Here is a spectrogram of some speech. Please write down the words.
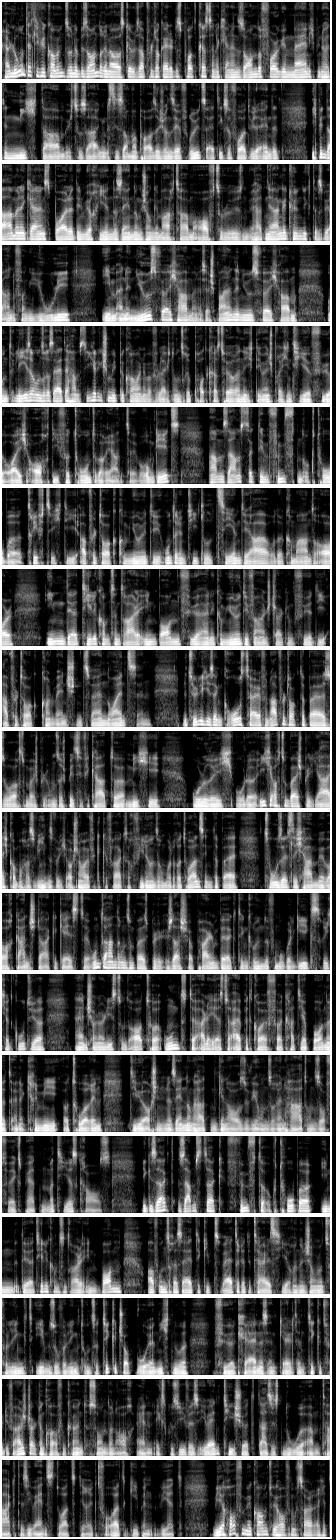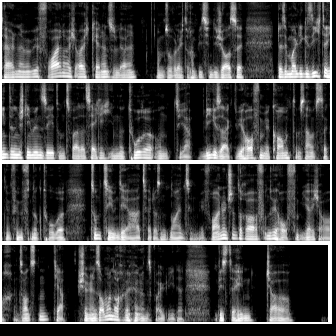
Hallo und herzlich willkommen zu einer besonderen Ausgabe des Apfel Talk Editors Podcast, einer kleinen Sonderfolge. Nein, ich bin heute nicht da, um euch zu sagen, dass die Sommerpause schon sehr frühzeitig sofort wieder endet. Ich bin da, um einen kleinen Spoiler, den wir auch hier in der Sendung schon gemacht haben, aufzulösen. Wir hatten ja angekündigt, dass wir Anfang Juli eben eine News für euch haben, eine sehr spannende News für euch haben. Und Leser unserer Seite haben es sicherlich schon mitbekommen, aber vielleicht unsere Podcast-Hörer nicht. Dementsprechend hier für euch auch die vertonte Variante. Worum geht's? Am Samstag, dem 5. Oktober, trifft sich die Apfeltalk Community unter dem Titel CMDA oder Command R in der Telekom-Zentrale in Bonn für eine Community-Veranstaltung für die Apfeltalk Convention 2019. Natürlich ist ein Großteil von Apfeltalk dabei, so auch zum Beispiel unser Spezifikator Michi, Ulrich oder ich auch zum Beispiel. Ja, ich komme auch aus Wien, das wurde ich auch schon häufig gefragt. Auch viele unserer Moderatoren sind dabei. Zusätzlich haben wir aber auch ganz starke Gäste. Unter anderem zum Beispiel Sascha Pallenberg, den Gründer von Mobile Geeks, Richard Gutjahr, ein Journalist und Autor und der allererste iPad-Käufer Katja Bonnet, eine Krimi-Autorin, die wir auch schon in der Sendung hatten, genauso wie unseren Hard- und Software-Experten Matthias Kraus. Wie gesagt, Samstag, 5. Oktober in der Telekom-Zentrale in Bonn. Auf unserer Seite gibt es weitere Details hier auch in den Show Notes verlinkt. Ebenso verlinkt unser Ticketshop, wo ihr nicht nur für kleines Entgelt ein Ticket für die Veranstaltung kaufen könnt, sondern auch ein exklusives Event-T-Shirt, das es nur am Tag des Events dort direkt vor Ort geben wird. Wir hoffen, ihr kommt, wir hoffen auf zahlreiche Teilnehmer. Wir freuen euch, euch kennenzulernen. Haben so vielleicht auch ein bisschen die Chance, dass ihr mal die Gesichter hinter den Stimmen seht und zwar tatsächlich in Natura. Und ja, wie gesagt, wir hoffen, ihr kommt am Samstag, den 5. Oktober zum CMDA 2019. Wir freuen uns schon darauf und wir hoffen, ihr euch auch. Ansonsten, tja, schönen Sommer noch, wir hören uns bald wieder. Bis dahin, ciao.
